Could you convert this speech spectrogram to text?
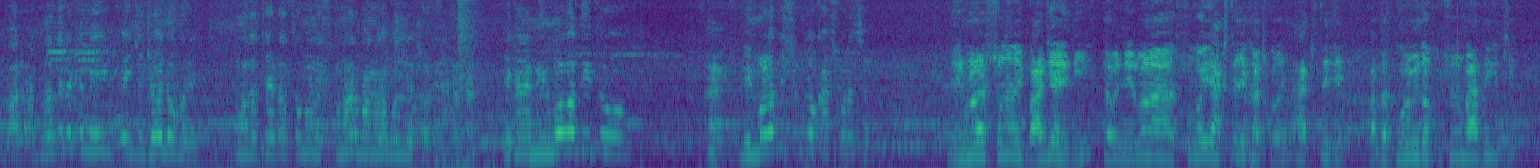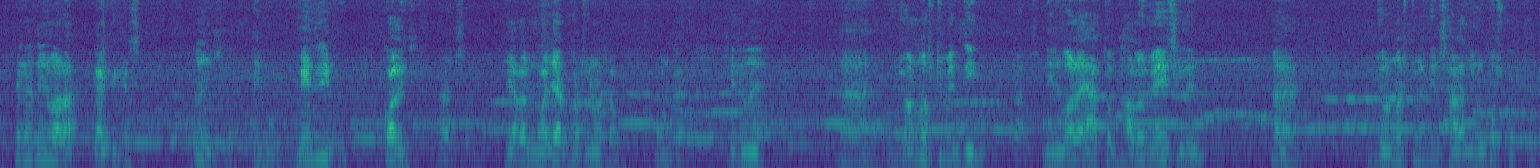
আবার আপনাদের এখানে এই- যে জয়নগরে আমাদের তো এটা তো মানে সোনার বাংলা বললে চলে। এখানে নির্মলাদি তো হ্যাঁ। নির্মলাদির সঙ্গেও কাজ করেছেন? নির্মলার সঙ্গে আমি বাজাইনি তবে নির্মলার সঙ্গে ওই এক স্টেজে কাজ করে এক স্টেজে অর্থাৎ পূর্বী দত্তর সঙ্গে বেড়াতে গেছি সেখানে নির্মলা গাইতে গেছে। হুম মেদিনীপুর কলেজ। আচ্ছা। এই আবার মজার ঘটনা সব সেখানে জন্মাষ্টমীর দিন। আচ্ছা। নির্মলা এত ভালো মেয়ে ছিলেন হ্যাঁ জন্মাষ্টমীর দিন সারাদিন উপোস আচ্ছা।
